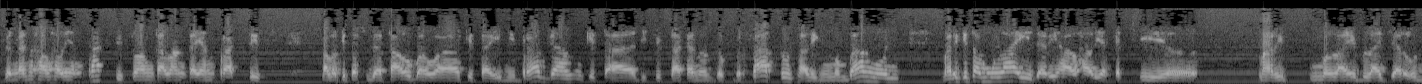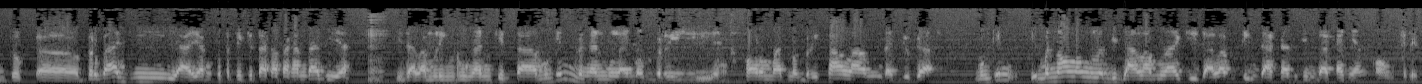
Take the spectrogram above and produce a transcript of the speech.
dengan hal-hal yang praktis, langkah-langkah yang praktis. Kalau kita sudah tahu bahwa kita ini beragam, kita diciptakan untuk bersatu, saling membangun, mari kita mulai dari hal-hal yang kecil, mari mulai belajar untuk uh, berbagi ya yang seperti kita katakan tadi ya di dalam lingkungan kita. Mungkin dengan mulai memberi hormat memberi salam dan juga mungkin menolong lebih dalam lagi dalam tindakan-tindakan yang konkret.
